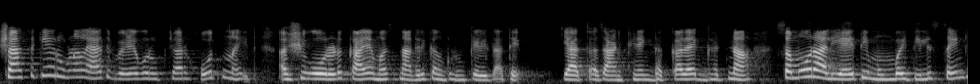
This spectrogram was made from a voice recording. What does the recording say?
शासकीय रुग्णालयात वेळेवर उपचार होत नाहीत अशी ओरड कायमच नागरिकांकडून केली जाते. यातच आणखीन एक धक्कादायक घटना समोर आली आहे ती मुंबईतील सेंट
